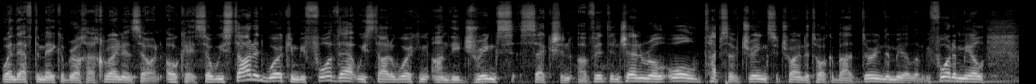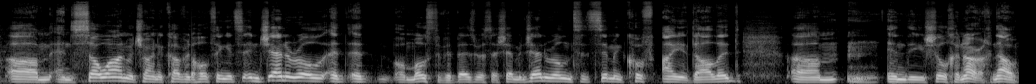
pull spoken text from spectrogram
when they have to make a bracha achron and so on. Okay, so we started working. Before that, we started working on the drinks section of it. In general, all types of drinks we're trying to talk about during the meal and before the meal, um, and so on. We're trying to cover the whole thing. It's in general, at, at, or most of it, Bezras Hashem. In general, and it's Simon Kuf Ayin Dalid um, in the Shulchan Aruch. Now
